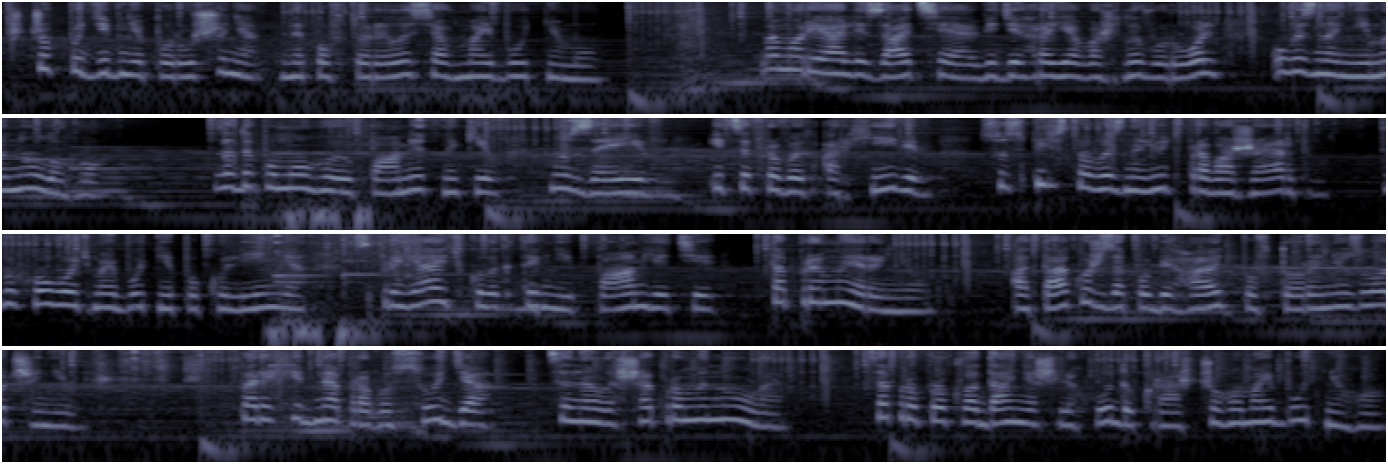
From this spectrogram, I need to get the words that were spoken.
щоб подібні порушення не повторилися в майбутньому. Меморіалізація відіграє важливу роль у визнанні минулого. За допомогою пам'ятників, музеїв і цифрових архівів суспільства визнають права жертв, виховують майбутні покоління, сприяють колективній пам'яті та примиренню, а також запобігають повторенню злочинів. Перехідне правосуддя це не лише про минуле, це про прокладання шляху до кращого майбутнього.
